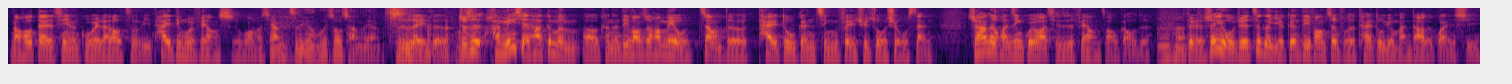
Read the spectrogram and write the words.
然后带着亲人骨灰来到这里，他一定会非常失望。好像资源回收厂这样之类的，就是很明显，他根本呃，可能地方说他没有这样的态度跟经费去做修缮，所以他那个环境规划其实是非常糟糕的。对，所以我觉得这个也跟地方政府的态度有蛮大的关系，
